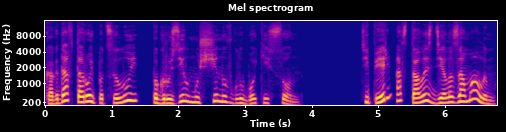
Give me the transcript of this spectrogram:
когда второй поцелуй погрузил мужчину в глубокий сон. Теперь осталось дело за малым.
